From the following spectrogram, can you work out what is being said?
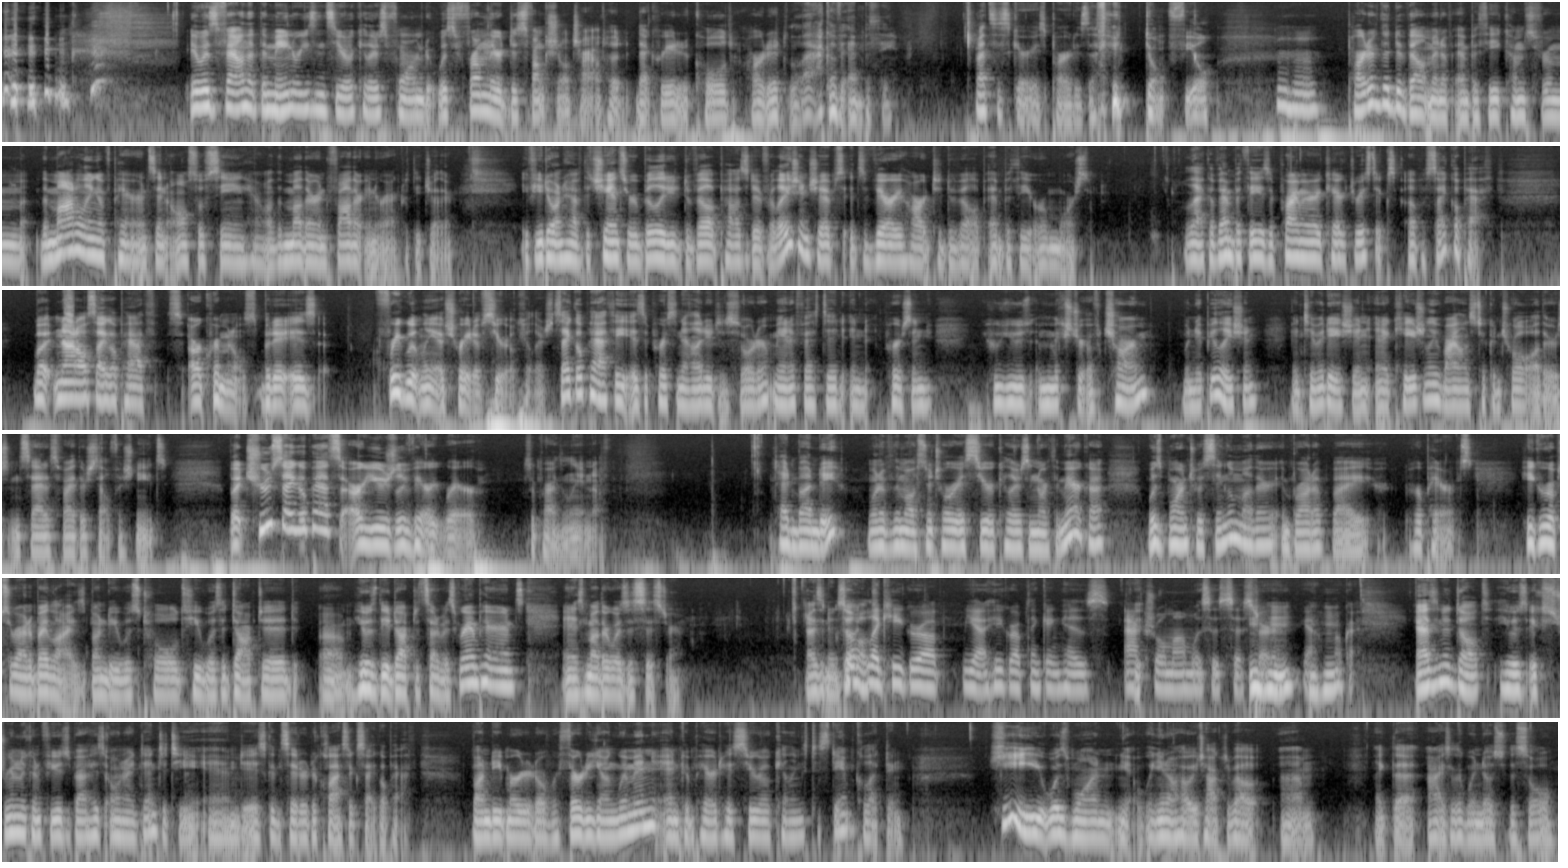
it was found that the main reason serial killers formed was from their dysfunctional childhood that created a cold-hearted lack of empathy. That's the scariest part is that they don't feel. Mm-hmm. Part of the development of empathy comes from the modeling of parents and also seeing how the mother and father interact with each other. If you don't have the chance or ability to develop positive relationships, it's very hard to develop empathy or remorse. Lack of empathy is a primary characteristic of a psychopath. But not all psychopaths are criminals, but it is frequently a trait of serial killers. Psychopathy is a personality disorder manifested in a person who use a mixture of charm, manipulation, intimidation, and occasionally violence to control others and satisfy their selfish needs. But true psychopaths are usually very rare, surprisingly enough. Ted Bundy, one of the most notorious serial killers in North America, was born to a single mother and brought up by her parents. He grew up surrounded by lies. Bundy was told he was adopted. Um, he was the adopted son of his grandparents, and his mother was his sister. As an So, adult, like, he grew up. Yeah, he grew up thinking his actual mom was his sister. Mhm, yeah. mhm. Okay. As an adult, he was extremely confused about his own identity and is considered a classic psychopath. Bundy murdered over 30 young women and compared his serial killings to stamp collecting. He was one, you know, you know how he talked about um, like the eyes are the windows to the soul.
